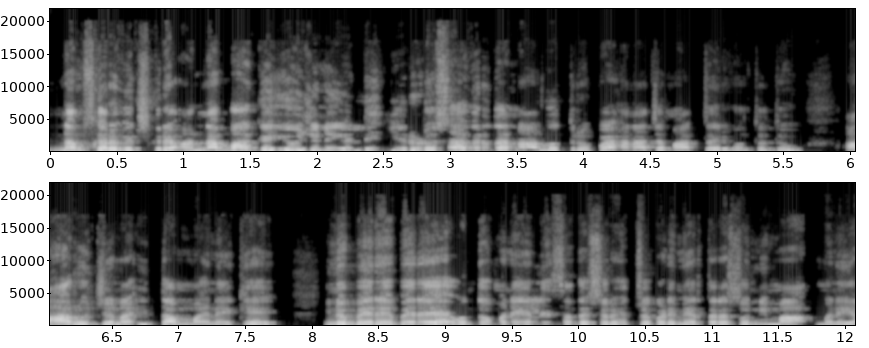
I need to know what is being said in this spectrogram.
ನಮಸ್ಕಾರ ವೀಕ್ಷಕರೇ, ಅನ್ನಭಾಗ್ಯ ಯೋಜನೆಯಲ್ಲಿ ಎರಡು ಸಾವಿರದ ನಲ್ವತ್ತು ರೂಪಾಯಿ ಹಣ ಜಮಾ ಆಗ್ತಾ ಇರುವಂತದ್ದು ಆರು ಜನ ಇದ್ದ ಮನೆಗೆ. ಇನ್ನು ಬೇರೆ ಬೇರೆ ಒಂದು ಮನೆಯಲ್ಲಿ ಸದಸ್ಯರು ಹೆಚ್ಚು ಕಡಿಮೆ ಇರ್ತಾರೆ. ಸೊ ನಿಮ್ಮ ಮನೆಯ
